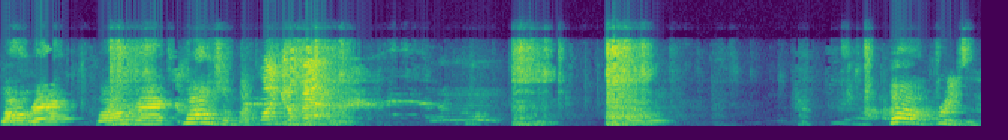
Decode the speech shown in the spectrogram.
on, Rack. Come on, Rack. Come on, somebody. Come on, get them back. I'm freezing.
